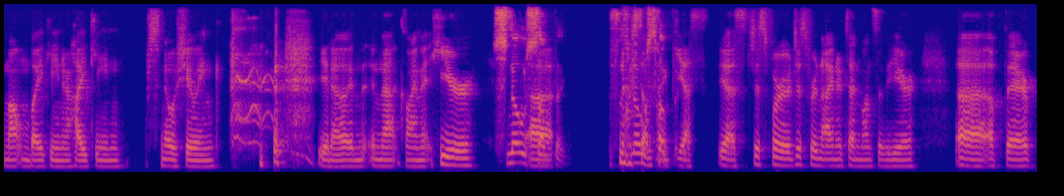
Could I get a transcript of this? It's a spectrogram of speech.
mountain biking or hiking, snowshoeing. you know, in in that climate here. Snow uh, something. Uh, snow, snow something. something. Yes, yes. Just for just for nine or ten months of the year uh, up there.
